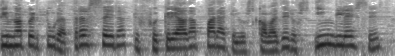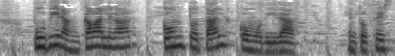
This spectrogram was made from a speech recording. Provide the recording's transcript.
Tiene una apertura trasera que fue creada para que los caballeros ingleses pudieran cabalgar con total comodidad. Entonces,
